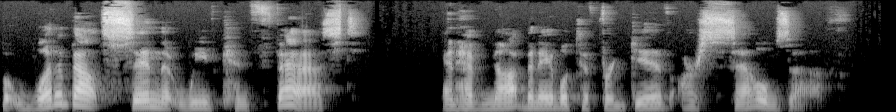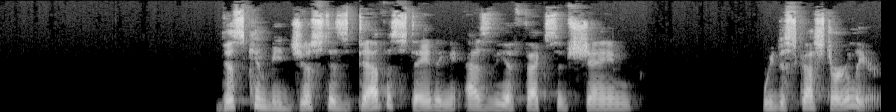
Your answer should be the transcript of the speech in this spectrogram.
But what about sin that we've confessed and have not been able to forgive ourselves of? This can be just as devastating as the effects of shame we discussed earlier.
